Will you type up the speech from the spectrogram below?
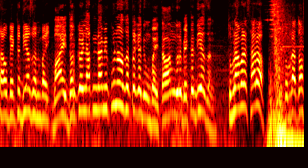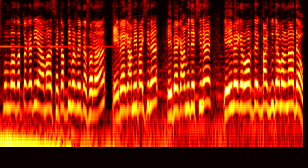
তাও ব্যাগটা দিয়া যান ভাই। ভাই দরকার হলে আপনার আমি পনেরো হাজার টাকা দিব ভাই। তাও আমি করে ব্যাগটা দিয়া যান। তোমরা আমার তোমরা দশ পনেরো হাজার টাকা দিয়ে আমার সেট আপ দিবার চাইতেছো না? এই ব্যাগ আমি পাইছি না এই ব্যাগ আমি দেখছি না এই ব্যাগের অর্ধেক ব্যাগ যদি আমার না দাও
